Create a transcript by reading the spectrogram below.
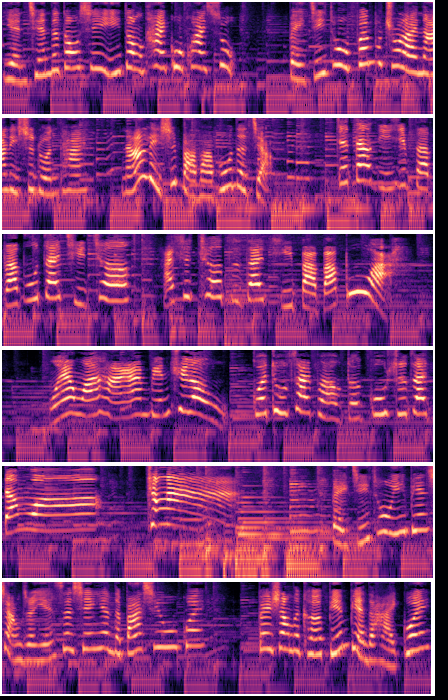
眼前的东西移动太过快速。北极兔分不出来哪里是轮胎，哪里是爸爸布的脚。这到底是爸爸布在骑车，还是车子在骑爸爸布啊？我要往海岸边去喽！龟兔赛跑的故事在等我，冲啊！北极兔一边想着颜色鲜艳的巴西乌龟，背上的壳扁扁的海龟，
